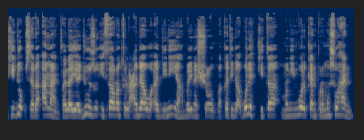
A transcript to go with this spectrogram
hidup secara aman. Fala yajuzu itharatul adawa adiniyah baina syu'ub. Maka tidak boleh kita menimbulkan permusuhan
